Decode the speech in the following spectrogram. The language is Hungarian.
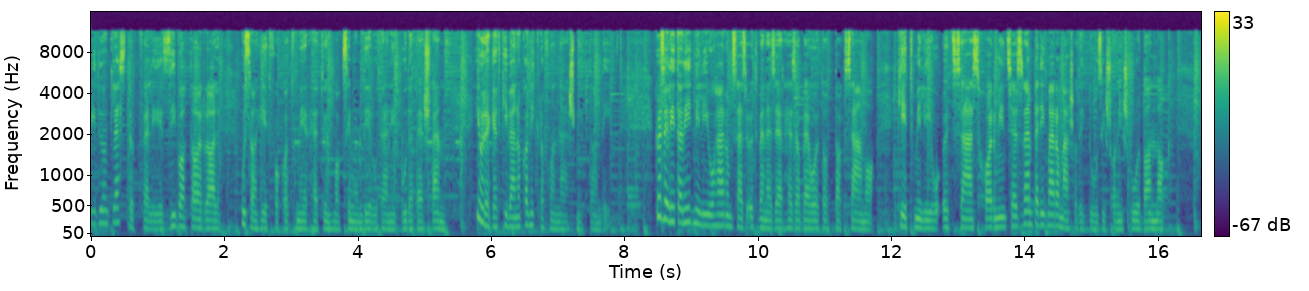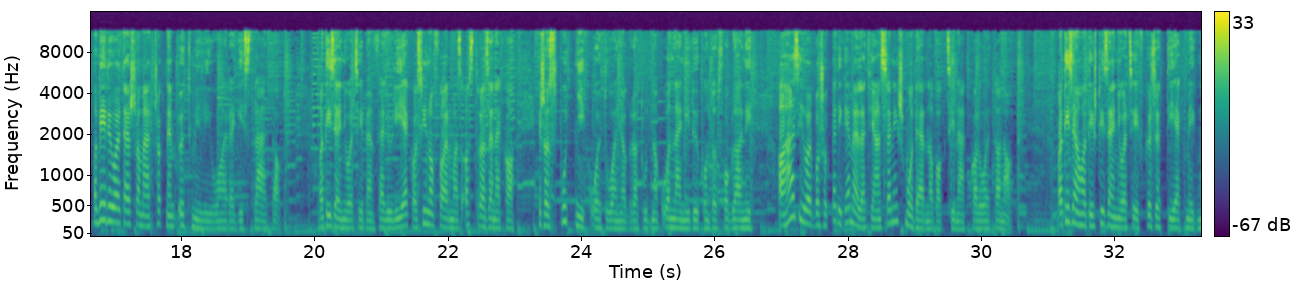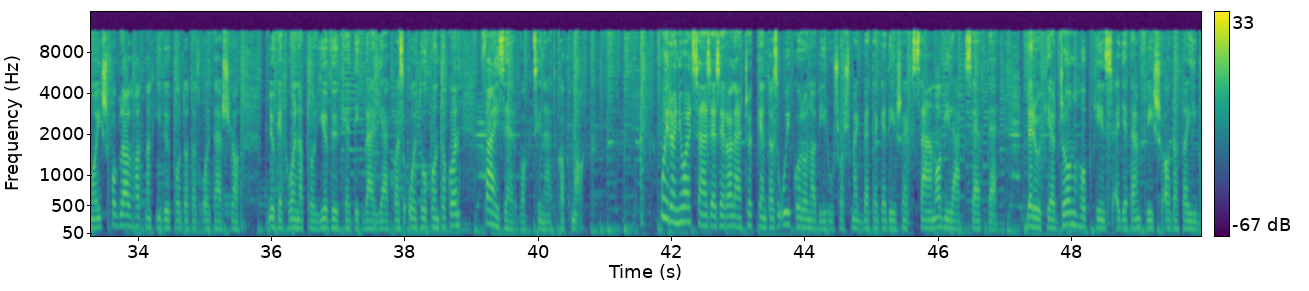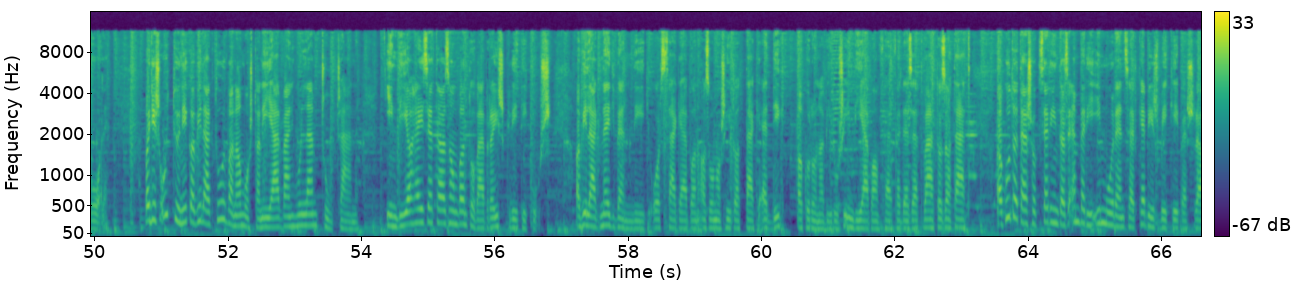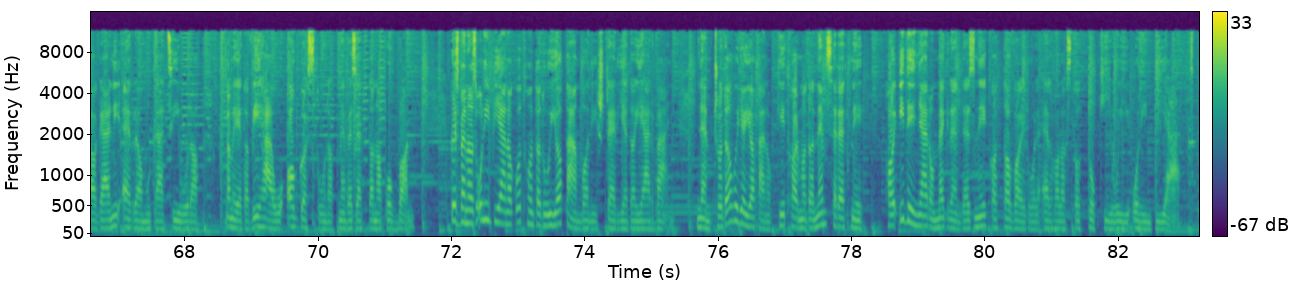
Időnk lesz több felé zivatarral, 27 fokot mérhetünk maximum délután itt Budapesten. Jó reggelt kívánok a mikrofonnál, Schmidt Közelít a 4 millió 350 ezerhez a beoltottak száma, 2 millió 530 ezeren pedig már a második dózison is túl vannak. A vérőoltásra már csak nem 5 millióan regisztráltak. A 18 éven felüliek a Sinopharm, az AstraZeneca és a Sputnik oltóanyagra tudnak online időpontot foglalni, a házi orvosok pedig emellett Janssen és Moderna vakcinákkal oltanak. A 16 és 18 év közöttiek még ma is foglalhatnak időpontot az oltásra. Őket holnaptól jövő keddig várják az oltópontokon, Pfizer vakcinát kapnak. Újra 800 ezer alá csökkent az új koronavírusos megbetegedések száma világszerte, derül ki a John Hopkins Egyetem friss adataiból. Vagyis úgy tűnik, a világ túl van a mostani járványhullám csúcsán. India helyzete azonban továbbra is kritikus. A világ 44 országában azonosították eddig a koronavírus Indiában felfedezett változatát. A kutatások szerint az emberi immunrendszer kevésbé képes reagálni erre a mutációra, amelyet a WHO aggasztónak nevezett a napokban. Közben az olimpiának otthont adó Japánban is terjed a járvány. Nem csoda, hogy a japánok kétharmada nem szeretné, ha idén-nyáron megrendeznék a tavalyról elhalasztott Tokiói olimpiát.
